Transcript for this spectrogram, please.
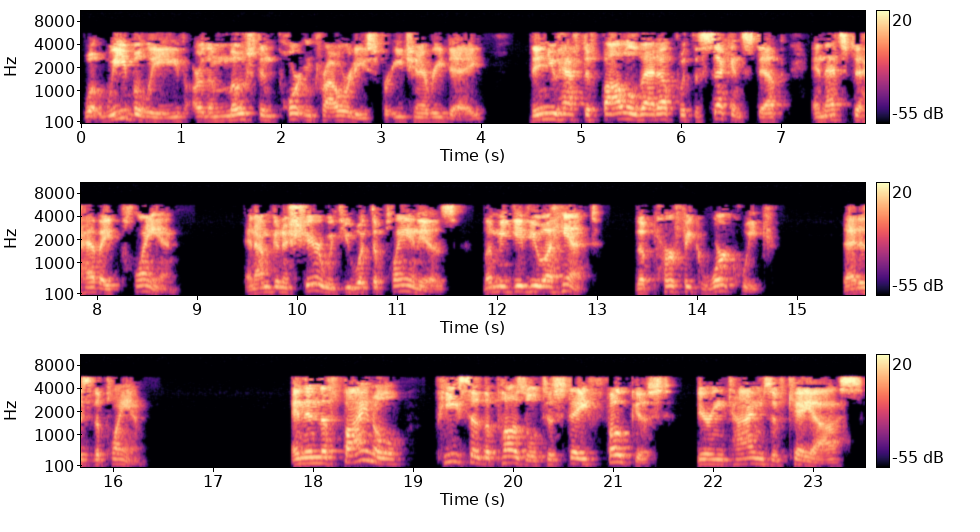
what we believe are the most important priorities for each and every day. Then you have to follow that up with the second step, and that's to have a plan. And I'm going to share with you what the plan is. Let me give you a hint. The perfect work week. That is the plan. And then the final piece of the puzzle to stay focused during times of chaos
